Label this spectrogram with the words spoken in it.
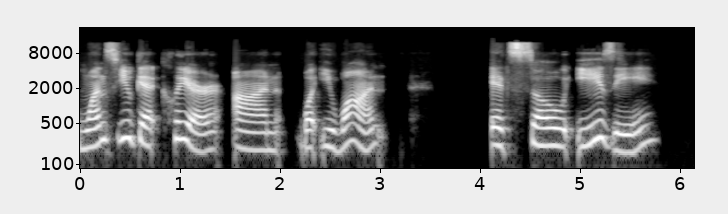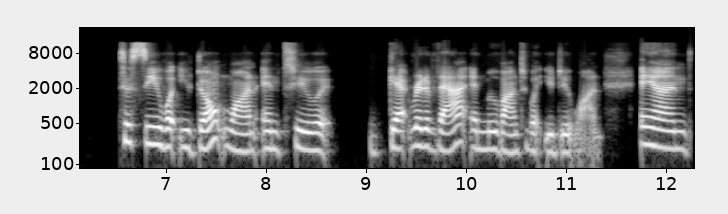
once you get clear on what you want it's so easy to see what you don't want and to get rid of that and move on to what you do want. And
